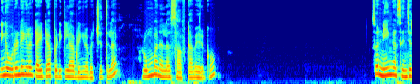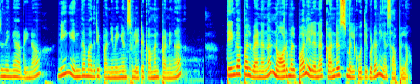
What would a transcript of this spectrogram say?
நீங்கள் உருண்டைகளை டைட்டாக பிடிக்கல அப்படிங்கிற பட்சத்தில் ரொம்ப நல்லா சாஃப்டாகவே இருக்கும். ஸோ நீங்கள் செஞ்சுருந்தீங்க அப்படின்னா நீங்கள் எந்த மாதிரி பண்ணுவீங்கன்னு சொல்லிட்டு கமெண்ட் பண்ணுங்கள் தேங்காய் பால் வேணும்னா நார்மல் பால் இல்லைனா கண்டன்ஸ் மில்க் ஊற்றி கூட நீங்கள் சாப்பிட்லாம்.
